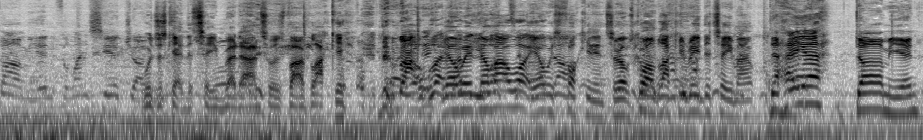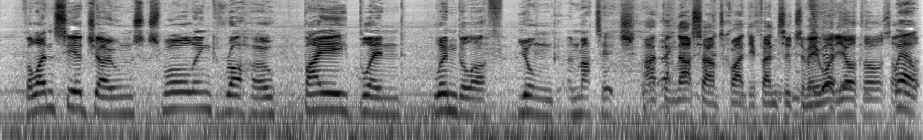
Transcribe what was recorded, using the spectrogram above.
We're just getting the team read out to us by Blackie. no matter what, no, no matter what, he always fucking interrupts. Go on, Blackie, read the team out. De Gea, Darmian, Valencia, Jones, Smalling, Rojo, Bailly, Blind, Lindelof, Young, and Matic. I think that sounds quite defensive to me. What are your thoughts? On that? Well,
